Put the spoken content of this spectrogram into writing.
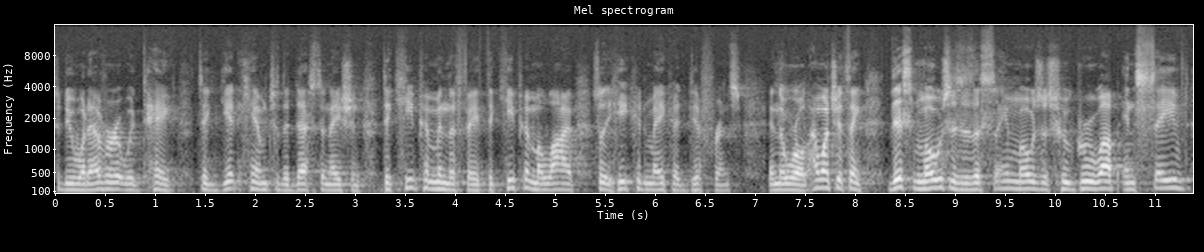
to do whatever it would take to get him to the destination, to keep him in the faith, to keep him alive so that he could make a difference in the world. I want you to think this Moses is the same Moses who grew up and saved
